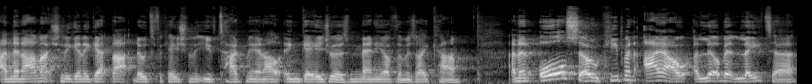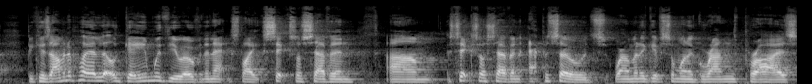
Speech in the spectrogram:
And then I'm actually going to get that notification that you've tagged me and I'll engage with as many of them as I can. And then also keep an eye out a little bit later because I'm going to play a little game with you over the next like six or seven um, six or seven episodes where I'm going to give someone a grand prize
